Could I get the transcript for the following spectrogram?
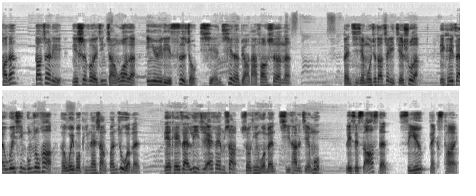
好的，到这里，你是否已经掌握了英语里四种嫌弃的表达方式了呢？本期节目就到这里结束了。你可以在微信公众号和微博平台上关注我们，你也可以在荔枝 FM 上收听我们其他的节目。This is Austin. See you next time.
